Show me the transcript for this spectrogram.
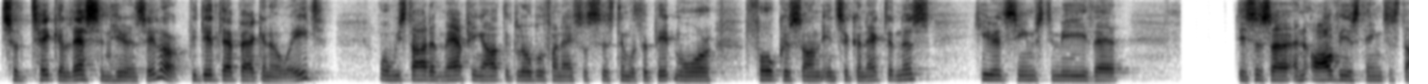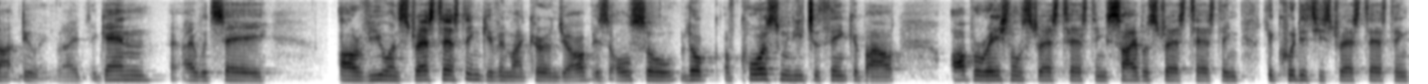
to take a lesson here and say, look, we did that back in 08 when we started mapping out the global financial system with a bit more focus on interconnectedness. Here it seems to me that this is a, an obvious thing to start doing, right? Again, I would say our view on stress testing, given my current job, is also, look, of course, we need to think about operational stress testing, cyber stress testing, liquidity stress testing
